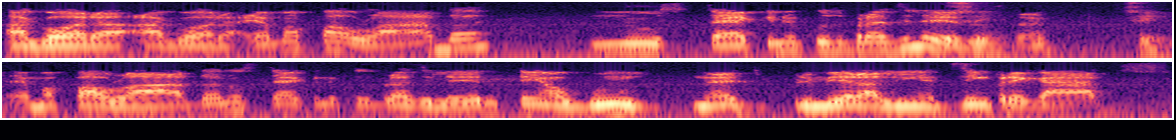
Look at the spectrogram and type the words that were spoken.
Agora, agora é uma paulada nos técnicos brasileiros, Sim. né? Sim. É uma paulada nos técnicos brasileiros. Tem alguns né, de primeira linha desempregados,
